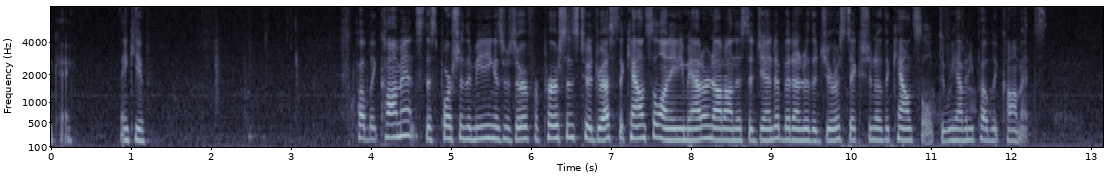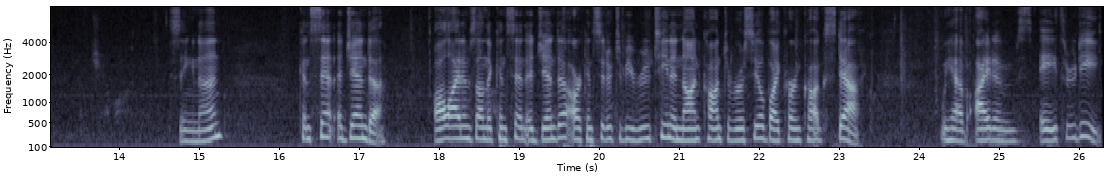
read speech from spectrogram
Okay, thank you. Public comments. This portion of the meeting is reserved for persons to address the council on any matter not on this agenda but under the jurisdiction of the council. Do we have any public comments? Seeing none. Consent agenda. All items on the consent agenda are considered to be routine and non-controversial by Kern Cog staff. We have items A through D.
